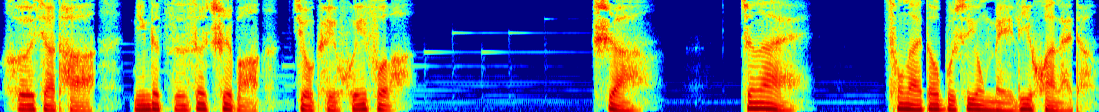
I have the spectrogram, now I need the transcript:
喝下它，您的紫色翅膀就可以恢复了。”是啊，真爱，从来都不是用美丽换来的。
